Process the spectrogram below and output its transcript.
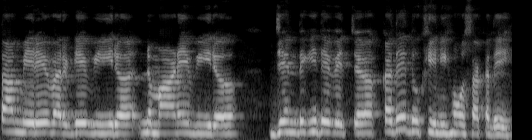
ਤਾਂ ਮੇਰੇ ਵਰਗੇ ਵੀਰ, ਨਿਮਾਣੇ ਵੀਰ ਜ਼ਿੰਦਗੀ ਦੇ ਵਿੱਚ ਕਦੇ ਦੁਖੀ ਨਹੀਂ ਹੋ ਸਕਦੇ।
